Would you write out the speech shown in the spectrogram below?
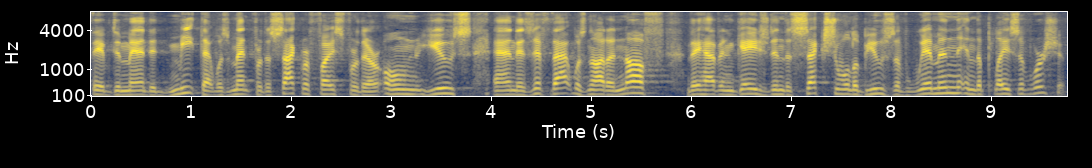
They have demanded meat that was meant for the sacrifice for their own use. And as if that was not enough, they have engaged in the sexual abuse of women in the place of worship.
